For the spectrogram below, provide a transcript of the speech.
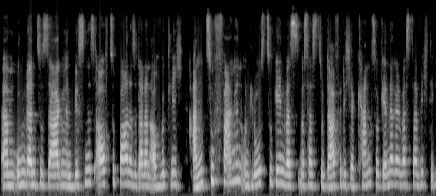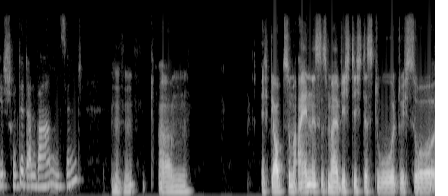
um dann zu sagen, ein Business aufzubauen, also da dann auch wirklich anzufangen und loszugehen. Was, was hast du da für dich erkannt, so generell, was da wichtige Schritte dann waren und sind? Mhm. Ähm, ich glaube, zum einen ist es mal wichtig, dass du durch so,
